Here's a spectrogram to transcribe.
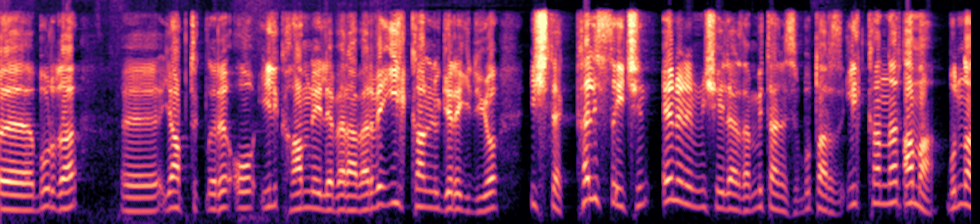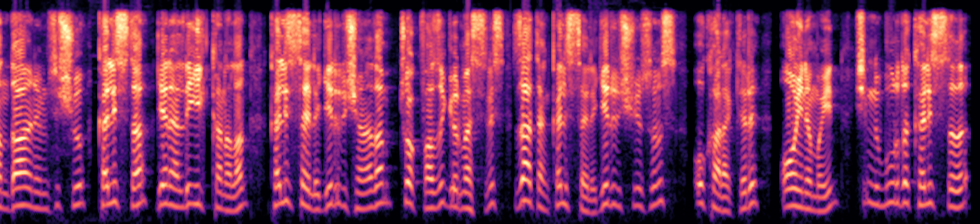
Ee, burada e, yaptıkları o ilk hamleyle beraber ve ilk kan Luger'e gidiyor. İşte Kalista için en önemli şeylerden bir tanesi bu tarz ilk kanlar ama bundan daha önemlisi şu. Kalista genelde ilk kan alan. Kalista ile geri düşen adam çok fazla görmezsiniz. Zaten Kalista ile geri düşüyorsanız o karakteri oynamayın. Şimdi burada Kalista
